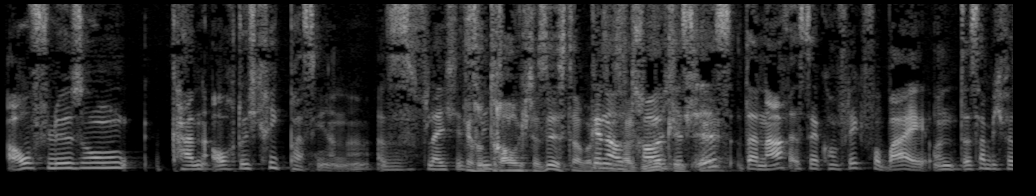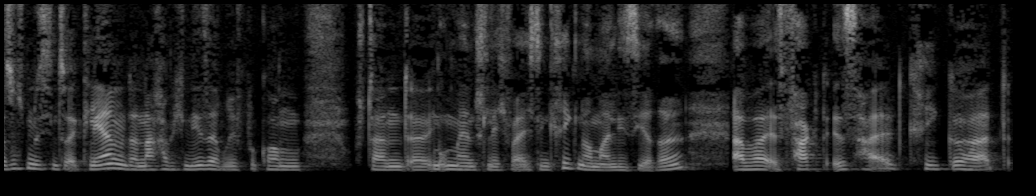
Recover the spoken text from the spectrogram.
Konfliktauflösung kann auch durch Krieg passieren. Ne? Also es ist vielleicht jetzt ja, so nicht, traurig das ist, aber genau das ist halt traurig möglich, es ist. Danach ist der Konflikt vorbei und das habe ich versucht ein bisschen zu erklären und danach habe ich einen Leserbrief bekommen, stand äh, unmenschlich, weil ich den Krieg normalisiere. Aber Fakt ist halt, Krieg gehört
